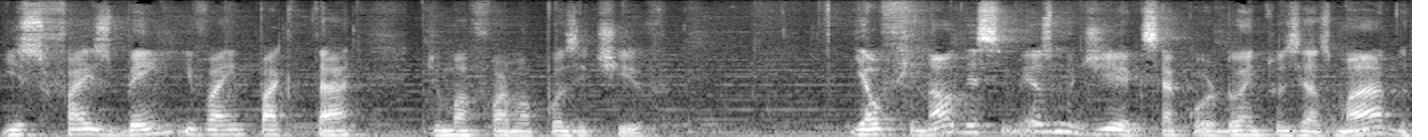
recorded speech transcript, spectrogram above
Isso faz bem e vai impactar de uma forma positiva. E ao final desse mesmo dia que você acordou entusiasmado,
